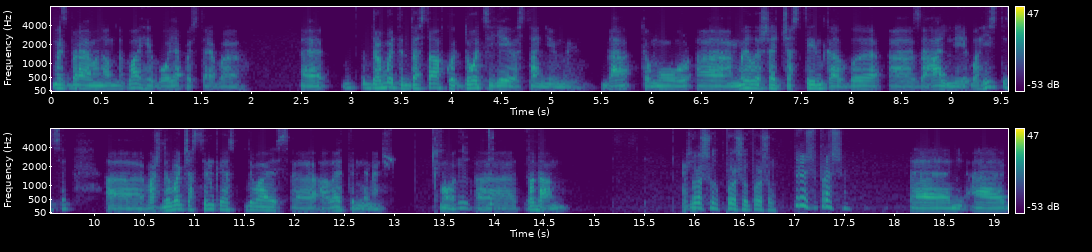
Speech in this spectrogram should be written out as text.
ми збираємо нам на баги, бо якось треба робити доставку до цієї останньої милі. Да? Тому ми лише частинка в загальній логістиці. Важлива частинка, я сподіваюся, але тим не менш. От, Ну, то да. Прошу, прошу, прошу. Прошу, прошу. Е, ні, е,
